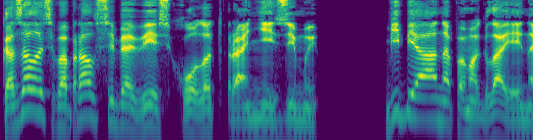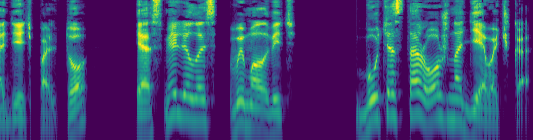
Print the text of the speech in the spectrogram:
казалось, вобрал в себя весь холод ранней зимы. Бибиана помогла ей надеть пальто и осмелилась вымолвить «Будь осторожна, девочка,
